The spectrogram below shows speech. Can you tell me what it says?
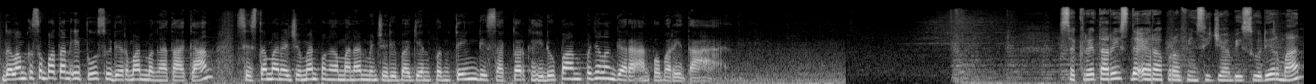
Dalam kesempatan itu, Sudirman mengatakan sistem manajemen pengamanan menjadi bagian penting di sektor kehidupan penyelenggaraan pemerintahan. Sekretaris Daerah Provinsi Jambi Sudirman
